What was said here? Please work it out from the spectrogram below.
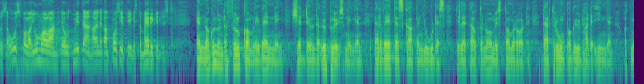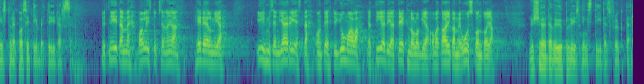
jossa uskolla Jumalaan ei ollut mitään ainakaan positiivista merkitystä. En någorlunda fullkomlig vändning skedde under upplysningen när vetenskapen gjordes till ett autonomiskt område där tron på Gud hade ingen, åtminstone positiv betydelse. Nyt niitämme valistuksen ajan hedelmiä. Ihmisen järjestä on tehty Jumala ja tiede ja teknologia ovat aikamme uskontoja. Nu skördar vi upplysningstidens frukter.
